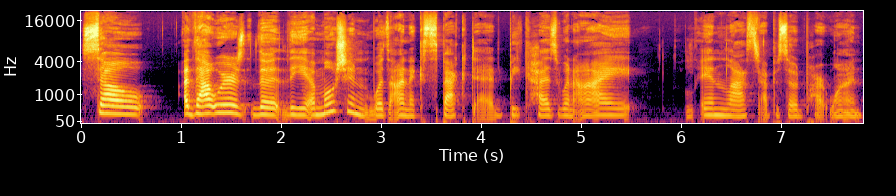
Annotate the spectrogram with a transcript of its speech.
So uh, that was the the emotion was unexpected because when I in last episode part 1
